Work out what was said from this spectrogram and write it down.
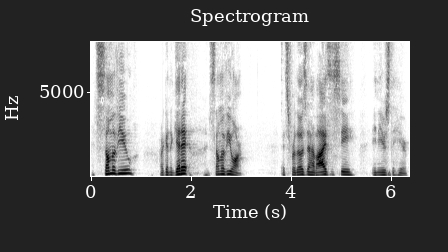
And some of you are going to get it, and some of you aren't. It's for those that have eyes to see and ears to hear.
